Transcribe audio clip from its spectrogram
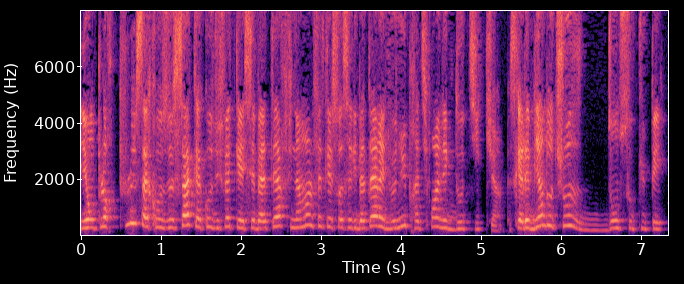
Et on pleure plus à cause de ça qu'à cause du fait qu'elle est célibataire. Finalement, le fait qu'elle soit célibataire est devenu pratiquement anecdotique, parce qu'elle a bien d'autres choses dont s'occuper.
